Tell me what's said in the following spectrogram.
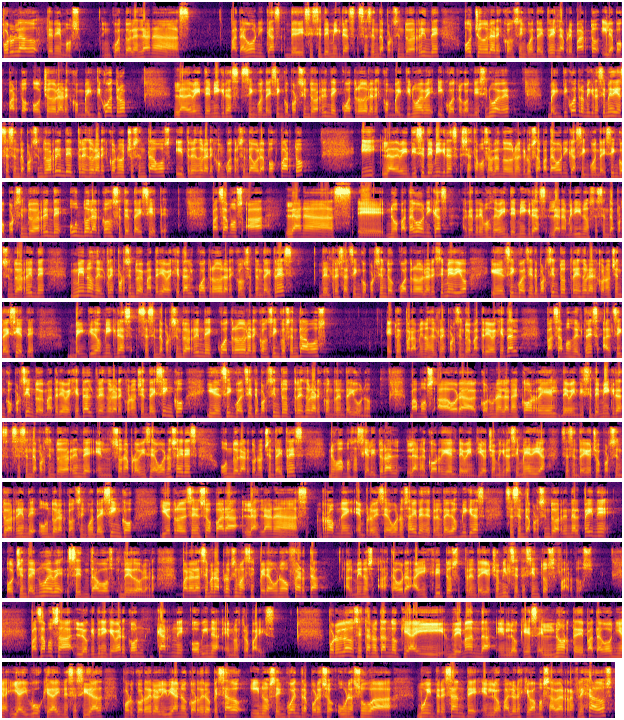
Por un lado, tenemos en cuanto a las lanas patagónicas de 17 micras 60% de rinde, 8 dólares con 53 la preparto y la posparto 8 dólares con 24. La de 20 micras 55% de rinde, 4 dólares con 29 y 4 con 19. 24 micras y media 60% de rinde, 3 dólares con 8 centavos y 3 dólares con 4 centavos la posparto. Y la de 27 micras, ya estamos hablando de una cruza patagónica, 55% de rinde, 1 dólar con 77. Pasamos a lanas eh, no patagónicas. Acá tenemos de 20 micras, lana merino, 60% de rinde, menos del 3% de materia vegetal, 4 dólares con 73. Del 3 al 5%, 4 dólares y medio. Y del 5 al 7%, 3 dólares con 87. 22 micras, 60% de rinde, 4 dólares con 5 centavos esto es para menos del 3% de materia vegetal, pasamos del 3 al 5% de materia vegetal, 3 dólares con 85, y del 5 al 7%, 3 dólares con 31. Vamos ahora con una lana Corriel de 27 micras, 60% de rinde en zona provincia de Buenos Aires, 1 dólar con 83. Nos vamos hacia litoral, lana Corriel de 28 micras y media, 68% de rinde, 1 dólar con 55. Y otro descenso para las lanas Romney en provincia de Buenos Aires de 32 micras, 60 60% de rinde al peine, 89 centavos de dólar. Para la semana próxima se espera una oferta, al menos hasta ahora hay inscriptos 38.700 fardos. Pasamos a lo que tiene que ver con carne ovina en nuestro país. Por un lado se está notando que hay demanda en lo que es el norte de Patagonia y hay búsqueda y necesidad por cordero liviano, cordero pesado y no se encuentra por eso una suba muy interesante en los valores que vamos a ver reflejados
